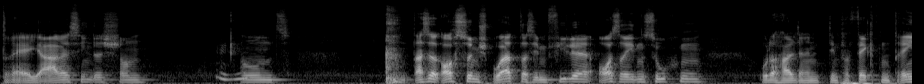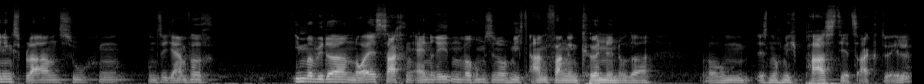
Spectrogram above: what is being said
drei Jahre sind es schon. Und das ist halt auch so im Sport, dass eben viele Ausreden suchen oder halt einen, den perfekten Trainingsplan suchen und sich einfach immer wieder neue Sachen einreden, warum sie noch nicht anfangen können oder warum es noch nicht passt jetzt aktuell.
